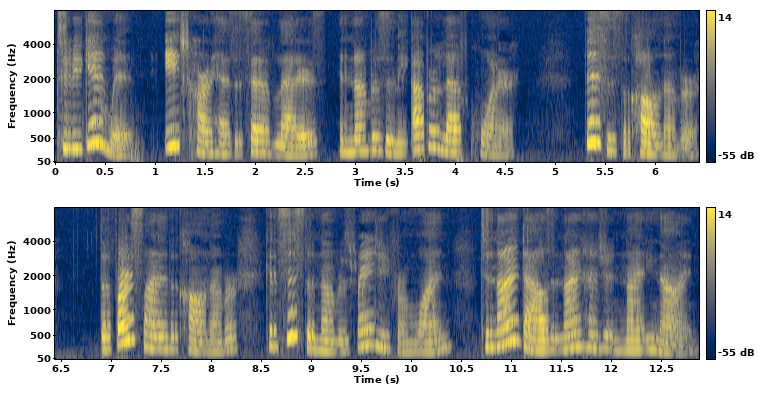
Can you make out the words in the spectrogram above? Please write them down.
to begin with, each card has a set of letters and numbers in the upper left corner. This is the call number. The first line of the call number consists of numbers ranging from 1 to 9,999,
